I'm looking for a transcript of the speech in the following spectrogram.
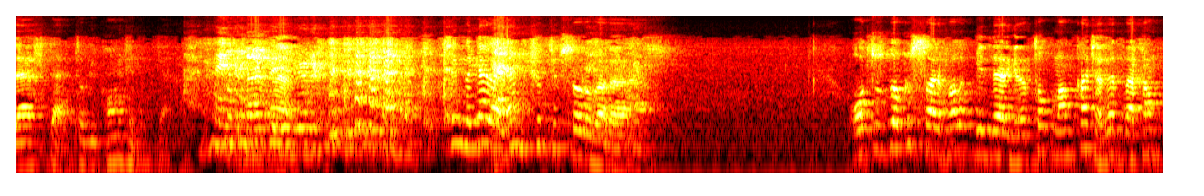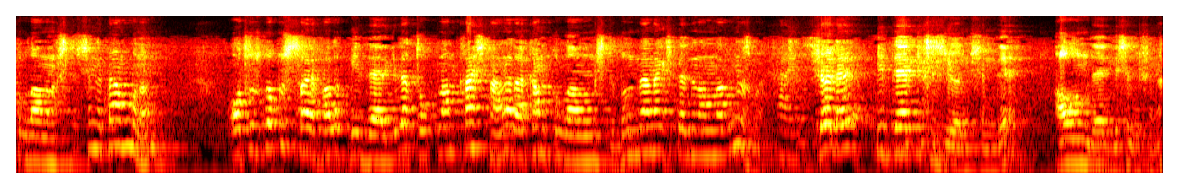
Derste. To be continued yani. Şimdi gelelim şu tip sorulara. 39 sayfalık bir dergide toplam kaç adet rakam kullanılmıştır? Şimdi ben bunun 39 sayfalık bir dergide toplam kaç tane rakam kullanılmıştır? Bunu demek istediğini anladınız mı? Hayır. Şöyle bir dergi çiziyorum şimdi. Avon dergisi düşünün.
